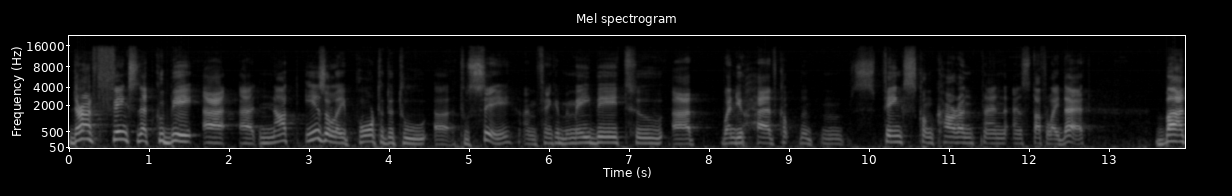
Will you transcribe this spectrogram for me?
there are things that could be uh, uh, not easily ported to, uh, to C. I'm thinking maybe to uh, when you have mm, mm, things concurrent and, and stuff like that. But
